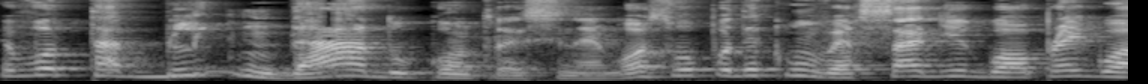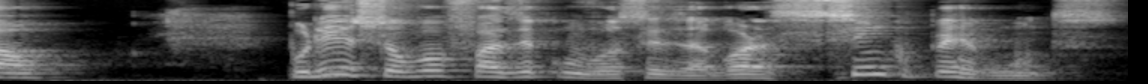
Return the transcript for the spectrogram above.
eu vou estar blindado contra esse negócio, vou poder conversar de igual para igual. Por isso eu vou fazer com vocês agora cinco perguntas,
